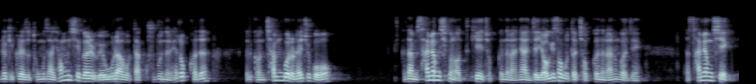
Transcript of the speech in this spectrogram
이렇게 그래서 동사 형식을 외우라고 딱 구분을 해놓거든. 그건 참고를 해주고 그 다음에 3형식은 어떻게 접근을 하냐 이제 여기서부터 접근을 하는 거지. 자, 3형식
